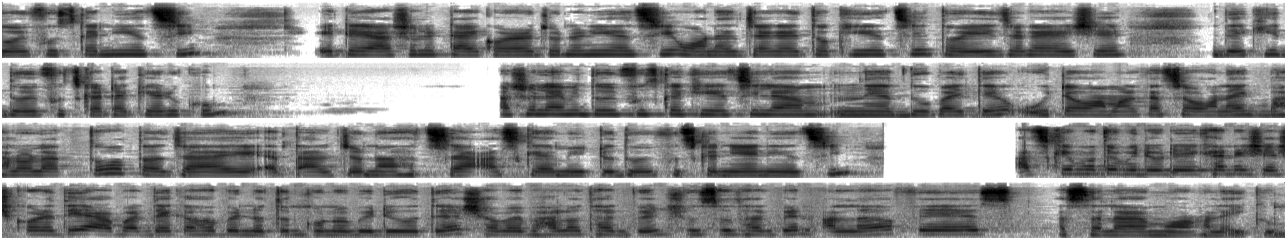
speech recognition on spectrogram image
দই ফুচকা নিয়েছি। এটা আসলে ট্রাই করার জন্য নিয়েছি, অনেক জায়গায় তো খেয়েছি, তো এই জায়গায় এসে দেখি দই ফুচকাটা কীরকম। আসলে আমি দই ফুচকা খেয়েছিলাম দুবাইতে, ওইটাও আমার কাছে অনেক ভালো লাগতো, তো যাই, তার জন্য হচ্ছে আজকে আমি একটু দই ফুচকা নিয়ে নিয়েছি। আজকের মতো ভিডিওটা এখানে শেষ করে দিয়ে আবার দেখা হবে নতুন কোনো ভিডিওতে। সবাই ভালো থাকবেন, সুস্থ থাকবেন, আল্লাহ হাফেজ। আসসালামু আলাইকুম।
